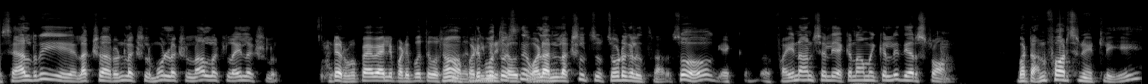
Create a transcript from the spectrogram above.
శాలరీ లక్ష రెండు లక్షలు మూడు లక్షలు నాలుగు లక్షలు ఐదు లక్షలు. అంటే రూపాయి వాల్యూ పడిపోతే వస్తుంది పడిపోతూ వస్తుంది. వాళ్ళు అన్ని లక్షలు చూడగలుగుతున్నారు. So financially economically they are strong but unfortunately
